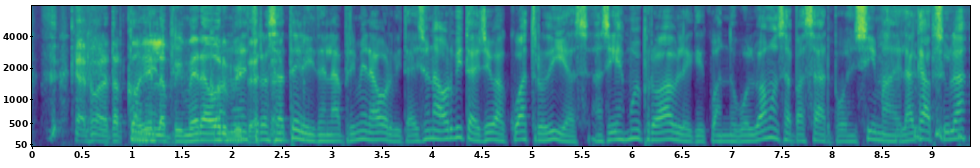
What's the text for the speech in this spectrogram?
claro, van a estar todavía en la primera con órbita. nuestro satélite en la primera órbita. Es una órbita que lleva cuatro días. Así que es muy probable que cuando volvamos a pasar por encima de la cápsula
